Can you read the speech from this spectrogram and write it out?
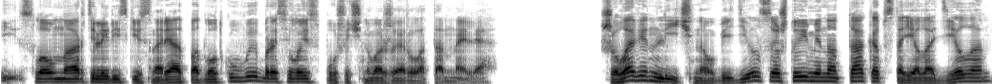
и, словно артиллерийский снаряд, подлодку выбросило из пушечного жерла тоннеля. Шелавин лично убедился, что именно так обстояло дело,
